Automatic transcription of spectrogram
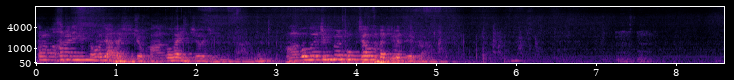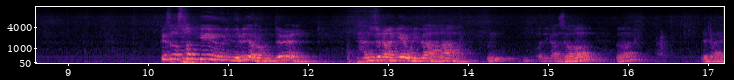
사람 하나님이 너무 잘 아시죠. 과거가 있죠, 지금. 응? 과거가 정말 복잡하죠, 제가. 그래서 선교의 의미를 여러분들 단순하게 우리가 응? 어디 가서 어? 우리가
